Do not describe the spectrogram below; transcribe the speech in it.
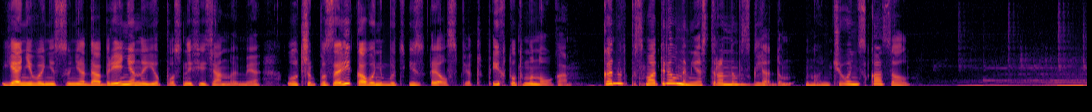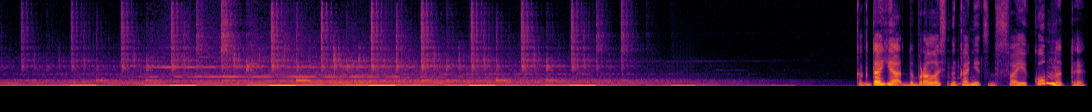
Я не вынесу неодобрения на ее постной физиономии. Лучше позови кого-нибудь из Элспет. Их тут много». Кеннет посмотрел на меня странным взглядом, но ничего не сказал. Когда я добралась наконец до своей комнаты,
